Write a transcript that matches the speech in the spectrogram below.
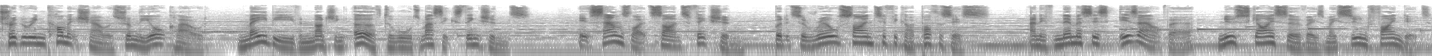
triggering comet showers from the Oort cloud, maybe even nudging Earth towards mass extinctions. It sounds like science fiction, but it's a real scientific hypothesis. And if Nemesis is out there, new sky surveys may soon find it,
